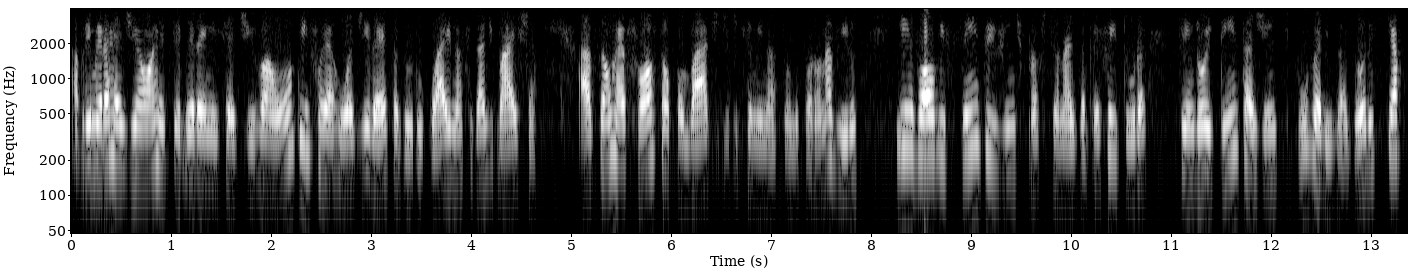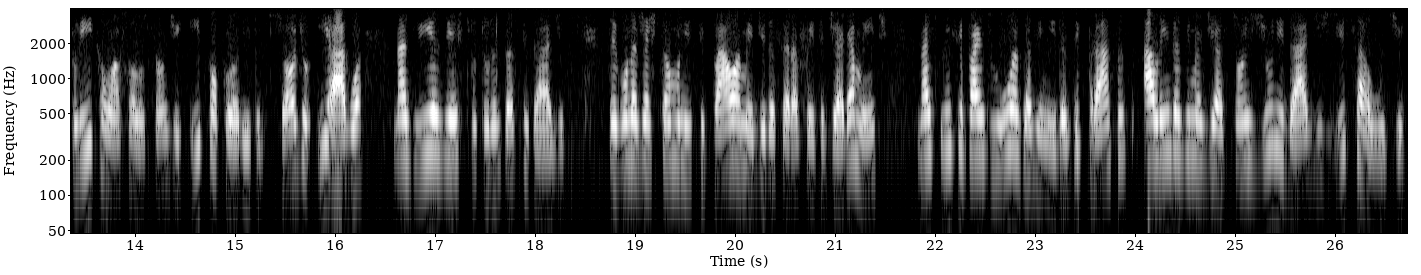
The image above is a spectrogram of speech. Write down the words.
A primeira região a receber a iniciativa ontem foi a Rua Direta do Uruguai, na Cidade Baixa. A ação reforça o combate de disseminação do coronavírus e envolve 120 profissionais da Prefeitura, sendo 80 agentes pulverizadores que aplicam a solução de hipoclorito de sódio e água nas vias e estruturas da cidade. Segundo a gestão municipal, a medida será feita diariamente nas principais ruas, avenidas e praças, além das imediações de unidades de saúde.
